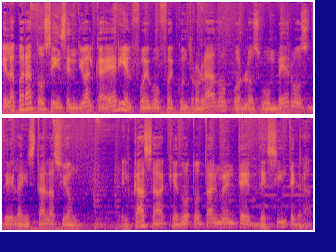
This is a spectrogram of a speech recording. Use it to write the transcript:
El aparato se incendió al caer y el fuego fue controlado por los bomberos de la instalación. El caza quedó totalmente desintegrado.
